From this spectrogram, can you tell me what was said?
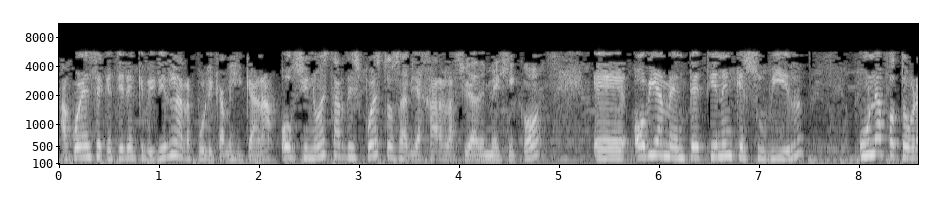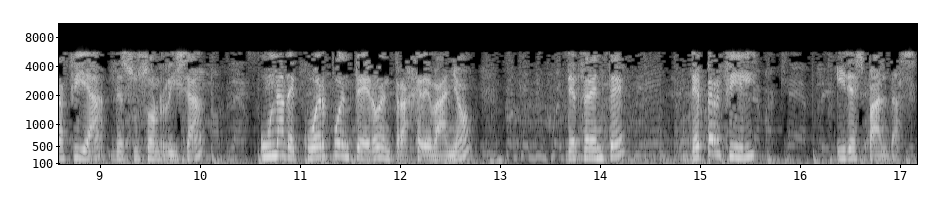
acuérdense que tienen que vivir en la República Mexicana o si no estar dispuestos a viajar a la Ciudad de México. Eh, obviamente tienen que subir una fotografía de su sonrisa, una de cuerpo entero en traje de baño, de frente, de perfil y de espaldas.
